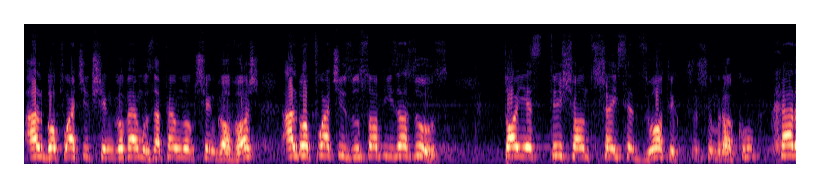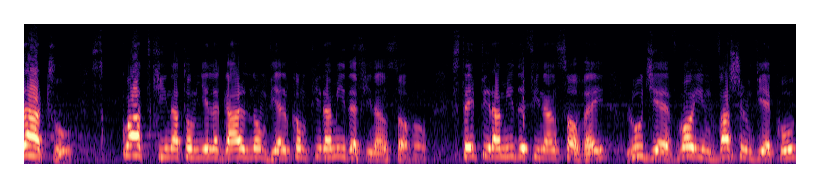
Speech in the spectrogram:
Albo płaci księgowemu za pełną księgowość, albo płaci ZUS-owi za ZUS. To jest 1600 zł w przyszłym roku haraczu. Składki na tą nielegalną wielką piramidę finansową. Z tej piramidy finansowej ludzie w moim, waszym wieku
